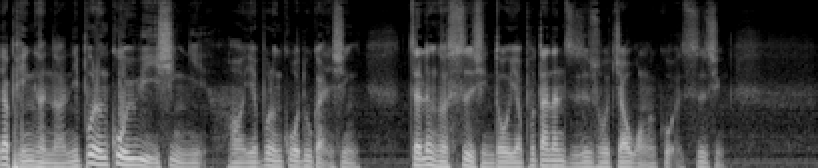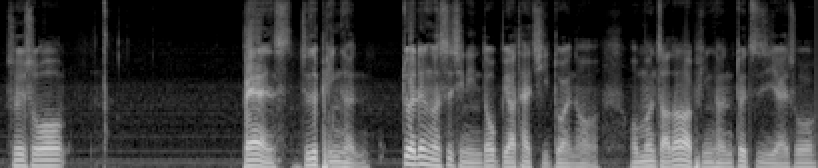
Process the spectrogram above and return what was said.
要平衡啊，你不能过于理性，你哦也不能过度感性，在任何事情都一样，不单单只是说交往的过事情。所以说，balance 就是平衡。对任何事情，你都不要太极端哦。我们找到了平衡，对自己来说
